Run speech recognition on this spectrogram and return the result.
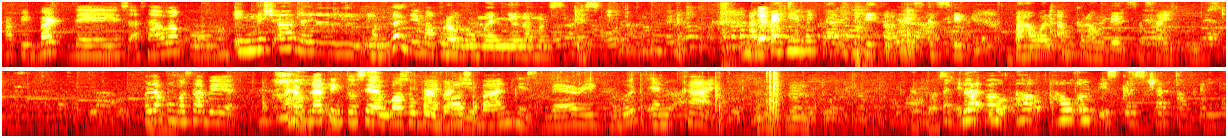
Happy birthday sa asawa ko. English ah, dahil Wala, hindi from Romania naman si Christian. ang tahimik namin dito guys kasi bawal ang crowded sa Cyprus. Wala akong masabi. I have nothing to say So, about super my bait. husband. He's very good and kind. Tapos, ila, oh, how, how old is Christian now, Korea?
